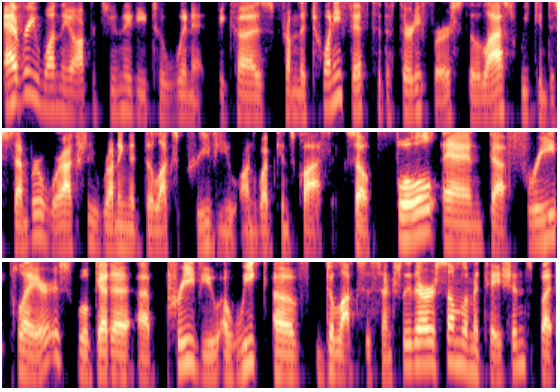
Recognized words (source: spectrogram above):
everyone the opportunity to win it because from the 25th to the 31st, the last week in December, we're actually running a deluxe preview on Webkinz Classic. So, full and uh, free players will get a, a preview, a week of deluxe essentially. There are some limitations, but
